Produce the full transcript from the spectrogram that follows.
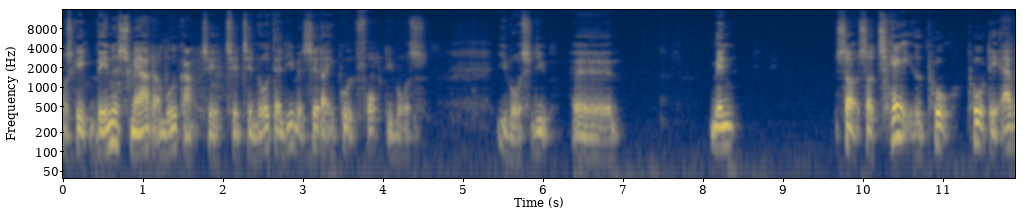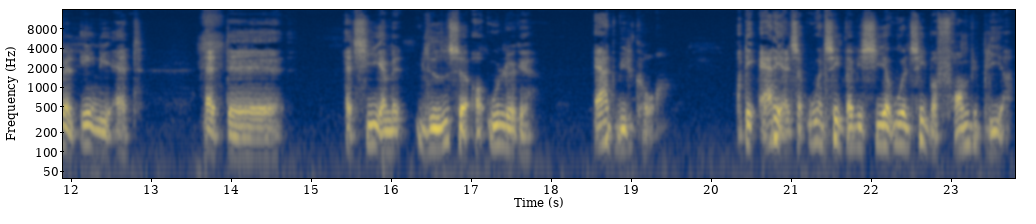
måske vende smerte og modgang til, til, til noget, der alligevel sætter en god frugt i vores, i vores liv. Øh, men så, så taget på, på det er vel egentlig at, at, øh, at sige, at lidelse og ulykke er et vilkår. Og det er det altså, uanset hvad vi siger, uanset hvor from vi bliver.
